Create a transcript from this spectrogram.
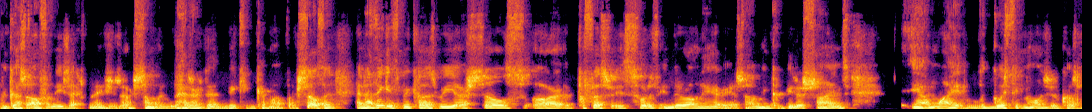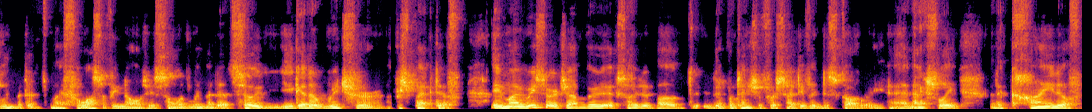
because often these explanations are somewhat better than we can come up ourselves. And, and I think it's because we ourselves are, a professor is sort of in their own area. So I'm in computer science you know, my linguistic knowledge is of course limited. My philosophy knowledge is somewhat limited. So you get a richer perspective. In my research, I'm very excited about the potential for scientific discovery and actually the kind of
